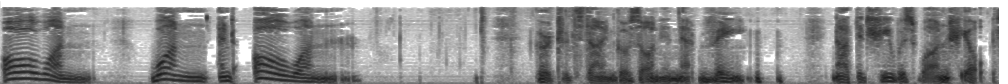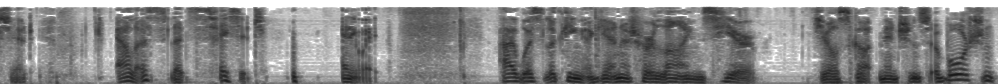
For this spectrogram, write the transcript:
all one, one and all one. Gertrude Stein goes on in that vein. Not that she was one, she always said. Alice, let's face it. anyway, I was looking again at her lines here. Jill Scott mentions abortion,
